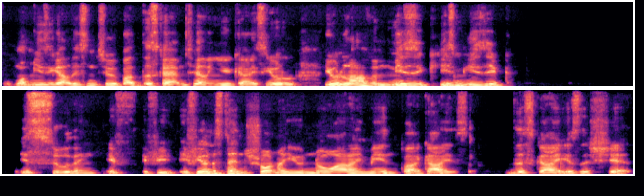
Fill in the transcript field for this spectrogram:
what music I listen to. But this guy, I'm telling you guys, you'll you love him. Music, his music is soothing. If if you if you understand Shona, you know what I mean. But guys, this guy is the shit.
